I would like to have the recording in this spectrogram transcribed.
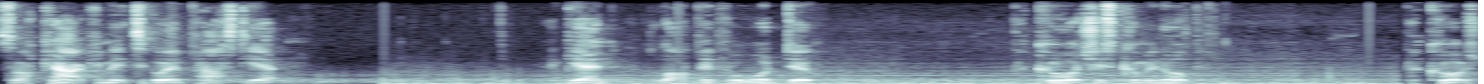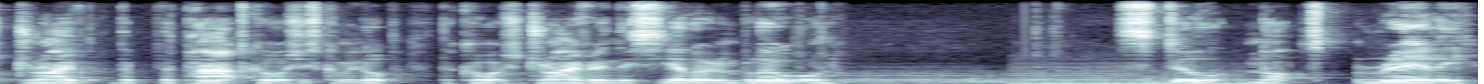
so I can't commit to going past yet again a lot of people would do the coach is coming up the coach drive the, the part coach is coming up the coach driver in this yellow and blue one still not really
